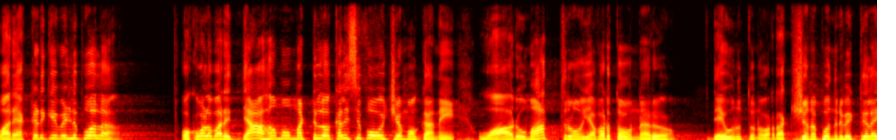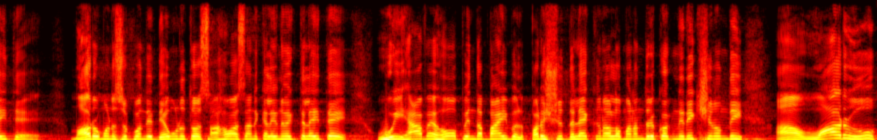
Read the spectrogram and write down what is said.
వారు ఎక్కడికి వెళ్ళిపోలా ఒకవేళ వారి దేహము మట్టిలో కలిసిపోవచ్చేమో కానీ వారు మాత్రం ఎవరితో ఉన్నారు? దేవునితో రక్షణ పొందిన వ్యక్తులైతే మారు మనసు పొంది దేవునితో సహవాసాన్ని కలిగిన వ్యక్తులైతే we have a hope in the Bible పరిశుద్ధ లేఖనాల్లో మనందరికీ ఒక నిరీక్షణ ఉంది. ఆ వారు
